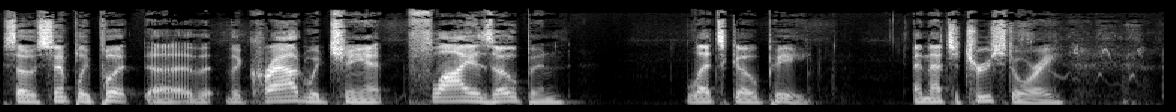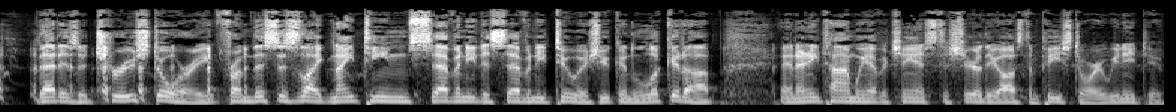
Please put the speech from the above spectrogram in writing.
So simply put, uh, the, the crowd would chant, "Fly is open, let's go pee," and that's a true story. that is a true story from this is like 1970 to 72 ish. You can look it up, and anytime we have a chance to share the Austin Peay story, we need to.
